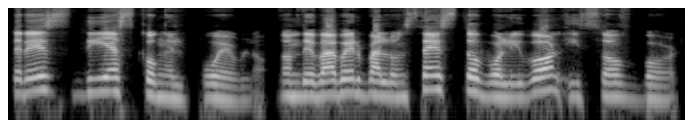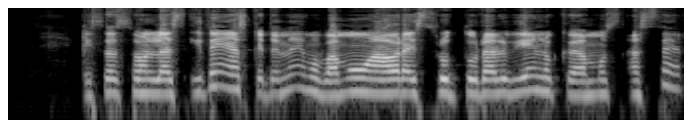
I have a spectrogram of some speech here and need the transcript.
tres días con el pueblo, donde va a haber baloncesto, voleibol y softball. Esas son las ideas que tenemos. Vamos ahora a estructurar bien lo que vamos a hacer.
